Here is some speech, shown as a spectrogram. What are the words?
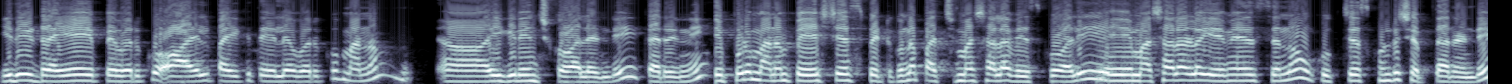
ఇది డ్రై అయిపోయే వరకు ఆయిల్ పైకి తేలే వరకు మనం ఆ, ఎగిరించుకోవాలండి కర్రీని. ఇప్పుడు మనం పేస్ట్ చేసి పెట్టుకున్న పచ్చి మసాలా వేసుకోవాలి. ఈ మసాలాలో ఏం వేస్తానో కుక్ చేసుకుంటూ చెప్తానండి.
